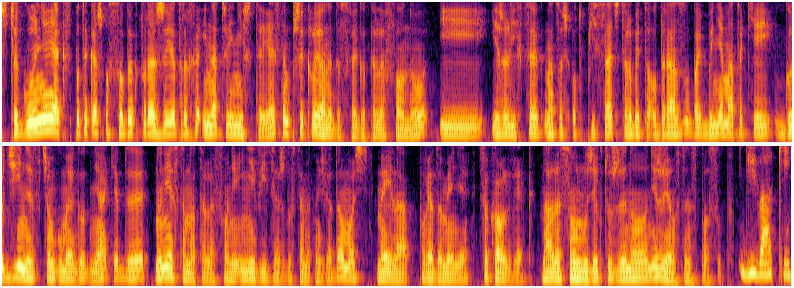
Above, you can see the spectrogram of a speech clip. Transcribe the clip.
Szczególnie jak spotykasz osobę, która żyje trochę inaczej niż ty. Ja jestem przyklejony do swojego telefonu i jeżeli chcę na coś odpisać, to robię to od razu, bo jakby nie ma takiej godziny w ciągu mojego dnia, kiedy no nie jestem na telefonie i nie widzę, że dostałem jakąś wiadomość, maila, powiadomienie, cokolwiek. No ale są ludzie, którzy no nie żyją w ten sposób. Dziwaki.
